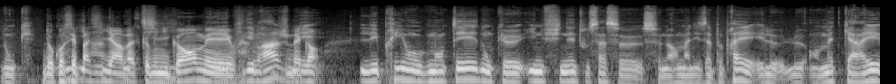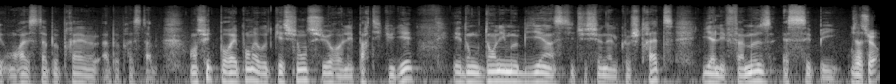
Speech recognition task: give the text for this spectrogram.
Donc, Donc on ne sait pas s'il y a un vase communicant, mais... Équilibrage, mais les prix ont augmenté, donc euh, in fine, tout ça se, normalise à peu près. Et le, en mètres carrés, on reste à peu, près, à peu près stable. Ensuite, pour répondre à votre question sur les particuliers, et donc dans l'immobilier institutionnel que je traite, il y a les fameuses SCPI. Bien sûr.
